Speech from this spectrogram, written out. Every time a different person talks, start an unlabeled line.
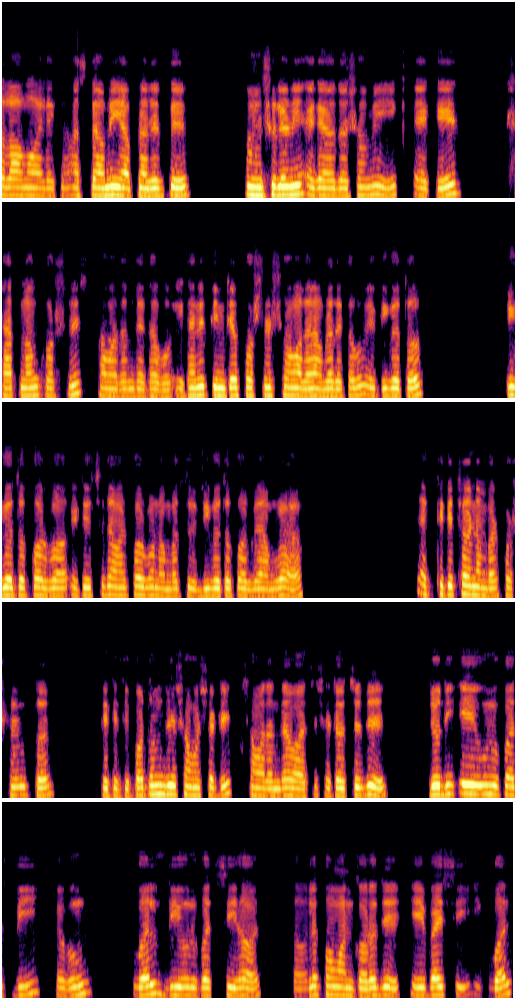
আসসালামু আলাইকুম। আজকে আমি আপনাদেরকে অনুশীলনী এগারো দশমিক একের সাত নং প্রশ্নের সমাধান দেখাবো। এখানে তিনটা প্রশ্নের সমাধান আমরা দেখাবো। এই বিগত বিগত পর্ব, এটি হচ্ছে আমার পর্ব নাম্বার দুই। বিগত পর্বে আমরা এক থেকে ছয় নাম্বার প্রশ্নের উত্তর দেখেছি। প্রথম যে সমস্যাটি সমাধান দেওয়া আছে, সেটা হচ্ছে যে যদি এ অনুপাত বি এবং ইকুয়াল বি অনুপাত সি হয় তাহলে প্রমাণ করো যে A by C equal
